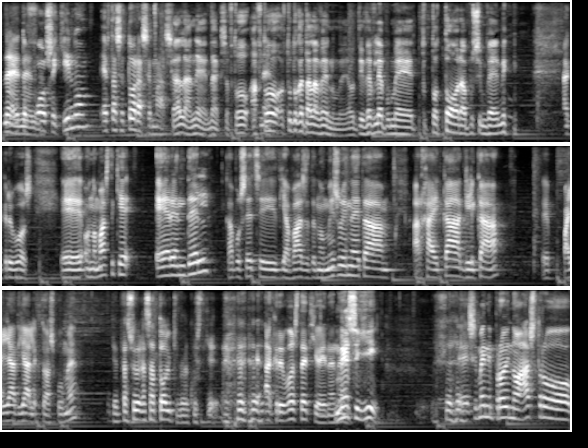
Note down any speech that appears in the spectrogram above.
Ναι, Δηλαδή, ναι, το ναι. φως εκείνο έφτασε τώρα σε εμάς. Καλά, ναι, εντάξει, αυτό, αυτό, Ναι. αυτό το καταλαβαίνουμε. Ότι δεν βλέπουμε το, το τώρα που συμβαίνει. Ακριβώς. Ε, ονομάστηκε Earendel, κάπως έτσι διαβάζεται νομίζω, είναι τα αρχαϊκά αγγλικά, ε, παλιά διάλεκτο ας πούμε. Γιατί θα σου έλεγα σαν Tolkien ακούστηκε. Ακριβώς τέτοιο είναι, ναι. Μέση γη. Ε, σημαίνει πρώην άστρο,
